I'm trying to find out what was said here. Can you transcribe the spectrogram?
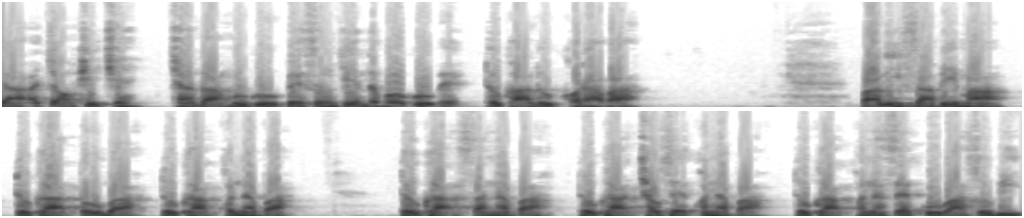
ရားအကြောင်းဖြစ်ခြင်းချမ်းသာမှုကိုပယ်စွန်ခြင်းသဘောကိုပဲဒုက္ခလို့ခေါ်တာပါပါဠိစာပေမှာဒုက္ခ၃ပါးဒုက္ခ9ပါးဒုက္ခ12ပါးဒုက္ခ68ပါးဒုက္ခ89ပါးဆိုပြီး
